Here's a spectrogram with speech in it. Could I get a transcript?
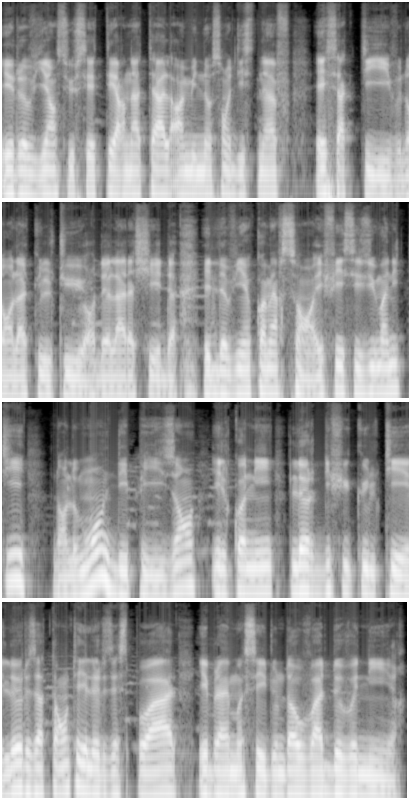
Il revient sur ses terres natales en 1919 et s'active dans la culture de l'arachide. Il devient commerçant et fait ses humanités dans le monde des paysans. Il connaît leurs difficultés, leurs attentes et leurs espoirs. Ibrahim Seydoundaou va devenir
